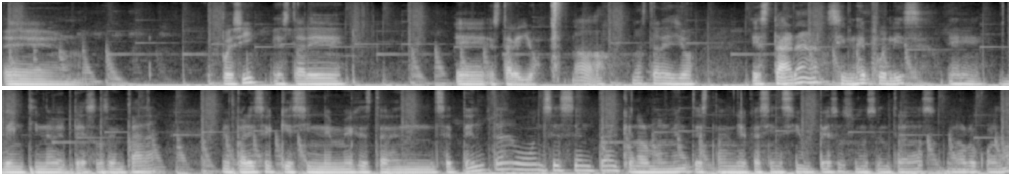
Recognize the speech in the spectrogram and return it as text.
Eh, pues sí, estaré. Eh, estaré yo. No, no estaré yo. Estará Cinépolis. 29 pesos entrada. Me parece que Cinemex estará en 70 o en 60, que normalmente están ya casi en 100 pesos unas entradas, no recuerdo.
